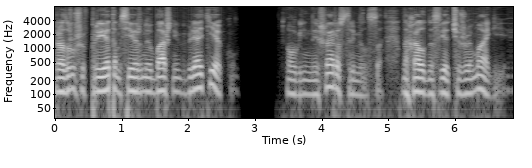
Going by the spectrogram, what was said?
разрушив при этом северную башню библиотеку. Огненный шар устремился на холодный свет чужой магии,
